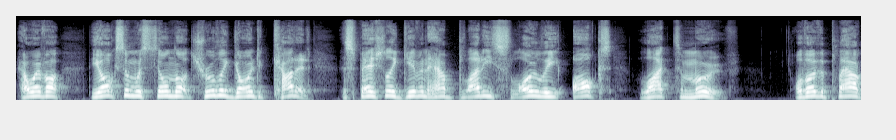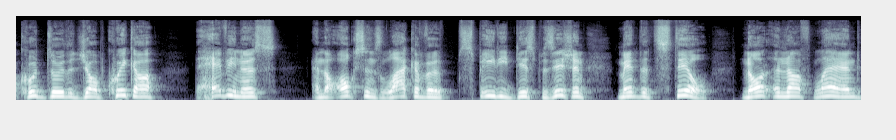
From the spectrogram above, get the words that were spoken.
However, the oxen were still not truly going to cut it, especially given how bloody slowly ox like to move. Although the plow could do the job quicker, the heaviness and the oxen's lack of a speedy disposition meant that still not enough land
